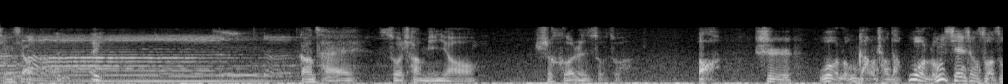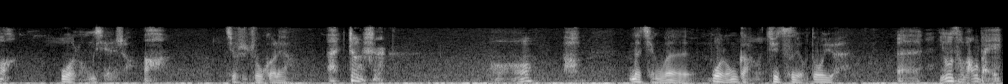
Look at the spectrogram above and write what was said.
请笑。哎，刚才所唱民谣是何人所作？哦，是卧龙岗上的卧龙先生所作。卧龙先生啊，就是诸葛亮。哎，正是。哦，好，那请问卧龙岗距此有多远？呃，由此往北。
